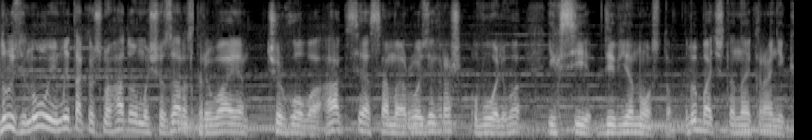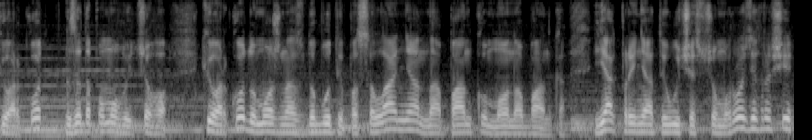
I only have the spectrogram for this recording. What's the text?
Друзі, ну і ми також нагадуємо, що зараз триває чергова акція, саме розіграш Volvo XC90. Ви бачите на екрані QR-код. За допомогою цього QR-коду можна здобути посилання на банку Монобанка. Як прийняти участь в цьому розіграші,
